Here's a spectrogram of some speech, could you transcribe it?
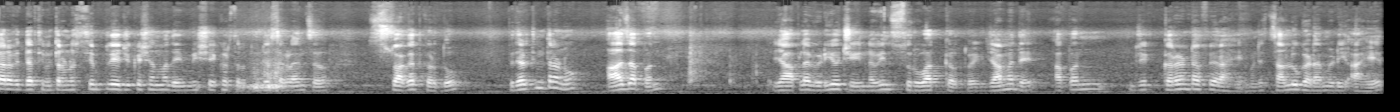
नमस्कार विद्यार्थी मित्रांनो सिम्पली एज्युकेशनमध्ये मी शेखर सर तुमच्या सगळ्यांचं स्वागत करतो. विद्यार्थी मित्रांनो आज आपण या आपल्या व्हिडिओची नवीन सुरुवात करतो आहे ज्यामध्ये आपण जे करंट अफेअर आहे म्हणजे चालू घडामोडी आहेत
